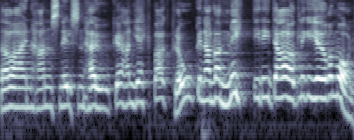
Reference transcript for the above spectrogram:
Det var en Hans Nilsen Hauge. Han gikk bak plogen. Han var midt i de daglige gjøremål.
